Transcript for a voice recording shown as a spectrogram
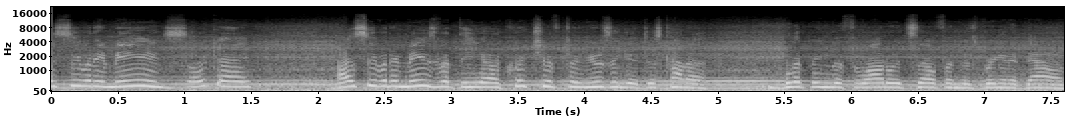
I see what he means. Okay. I see what it means with the uh, quick shifter using it, just kind of blipping the throttle itself and just bringing it down.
